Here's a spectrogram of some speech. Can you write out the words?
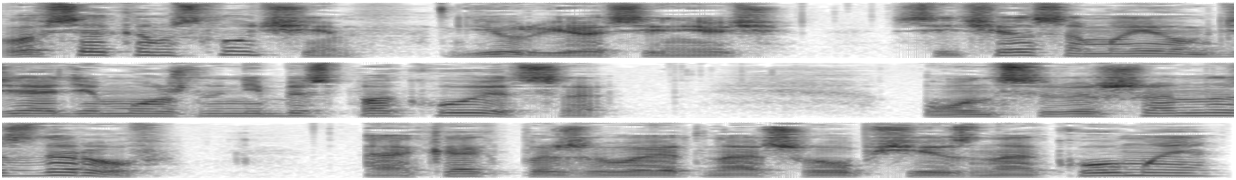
Во всяком случае, Георгий Арсеньевич, сейчас о моем дяде можно не беспокоиться. Он совершенно здоров. А как поживают наши общие знакомые?»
